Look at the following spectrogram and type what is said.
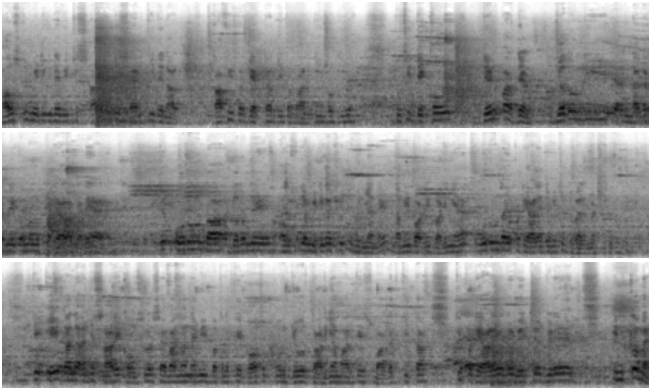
ਹਾਊਸ ਦੀ ਮੀਟਿੰਗ ਦੇ ਵਿੱਚ ਸਾਰਿਆਂ ਦੀ ਸਹਿਮਤੀ ਦੇ ਨਾਲ ਕਾਫੀ ਪ੍ਰੋਜੈਕਟਾਂ ਦੀ ਪ੍ਰਵਾਨਗੀ ਹੋ ਗਈ ਹੈ ਤੁਸੀਂ ਦੇਖੋ, ਦਿਨ ਪਰ ਦਿਨ ਜਦੋਂ ਦੀ ਨਗਰ ਨਿਗਮ ਪਟਿਆਲਾ ਬਣਿਆ ਹੈ ਤੇ ਉਦੋਂ ਦਾ, ਜਦੋਂ ਦੇ ਹਾਊਸ ਦੀਆਂ ਮੀਟਿੰਗਾਂ ਸ਼ੁਰੂ ਹੋਈਆਂ ਨੇ, ਨਵੀਂ ਬਾਡੀ ਬਣੀ ਹੈ, ਉਦੋਂ ਦਾ ਇਹ ਪਟਿਆਲੇ ਦੇ ਵਿੱਚ ਡਿਵੈਲਪਮੈਂਟ ਸ਼ੁਰੂ ਹੋਈ। ਤੇ ਇਹ ਗੱਲ ਅੱਜ ਸਾਰੇ ਕਾਉਂਸਲਰ ਸਾਹਿਬਾਨਾਂ ਨੇ ਵੀ ਮਤਲਬ ਕਿ ਬਹੁਤ ਪੁਰਜੋਰ ਤਾੜੀਆਂ ਮਾਰ ਕੇ ਸਵਾਗਤ ਕੀਤਾ ਕਿ ਪਟਿਆਲੇ ਦੇ ਵਿੱਚ ਜਿਹੜੇ ਇਨਕਮ ਹੈ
